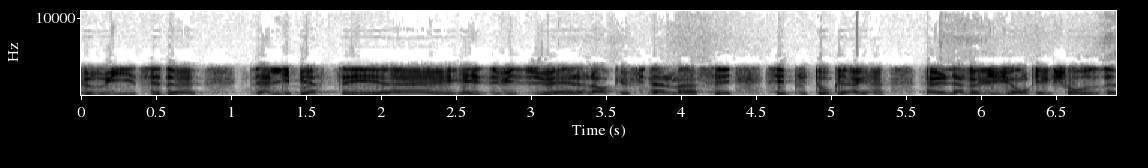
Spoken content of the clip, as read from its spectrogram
fruit tu sais, de, de la liberté euh, individuelle, alors que finalement c'est, c'est plutôt que, euh, euh, la religion quelque chose de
